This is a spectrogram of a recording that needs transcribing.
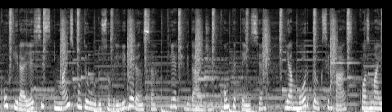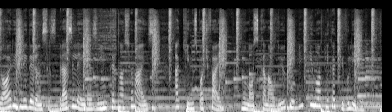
Confira esses e mais conteúdos sobre liderança, criatividade, competência e amor pelo que se faz com as maiores lideranças brasileiras e internacionais aqui no Spotify, no nosso canal do YouTube e no aplicativo Líder.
